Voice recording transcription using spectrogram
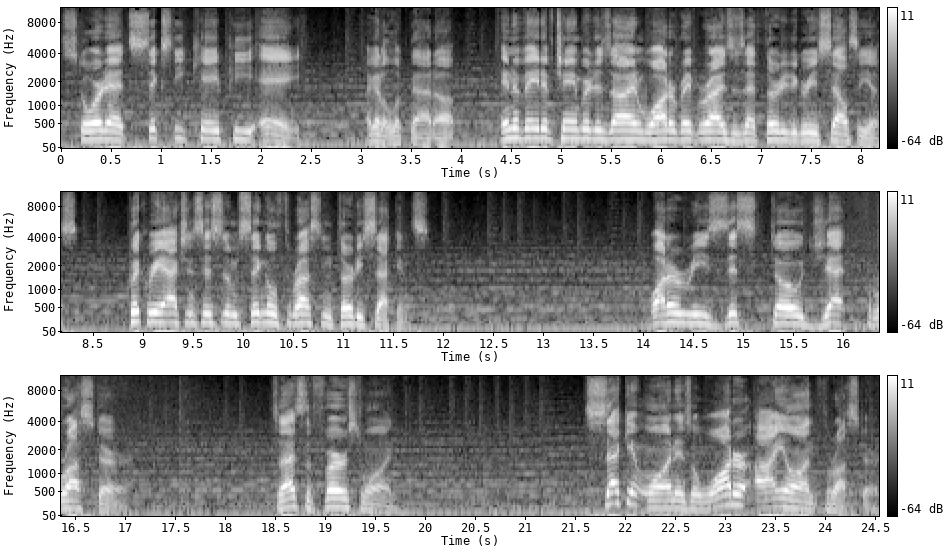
stored at 60 kPa. I got to look that up. Innovative chamber design, water vaporizes at 30 degrees Celsius. Quick reaction system, single thrust in 30 seconds. Water resisto jet thruster. So that's the first one. Second one is a water ion thruster.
